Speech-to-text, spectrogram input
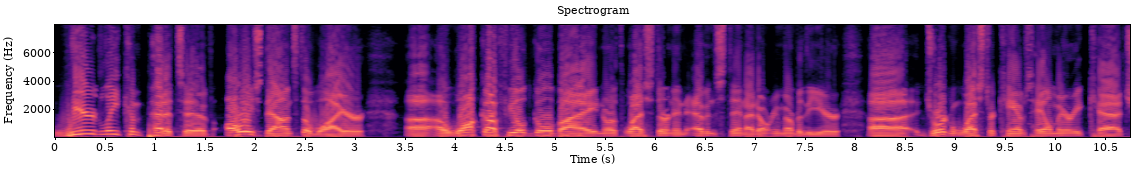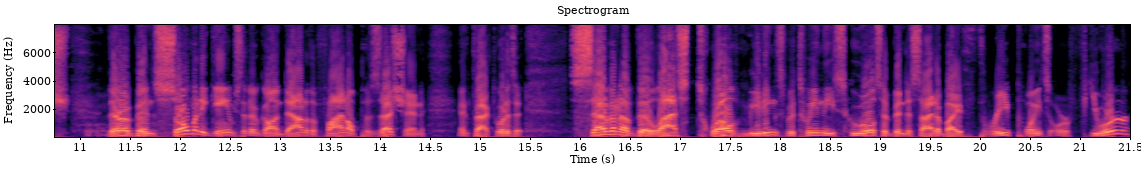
weirdly competitive, always down to the wire. Uh, a walk-off field goal by Northwestern in Evanston. I don't remember the year. Uh, Jordan Westerkamp's hail mary catch. There have been so many games that have gone down to the final possession. In fact, what is it? Seven of the last 12 meetings between these schools have been decided by three points or fewer.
